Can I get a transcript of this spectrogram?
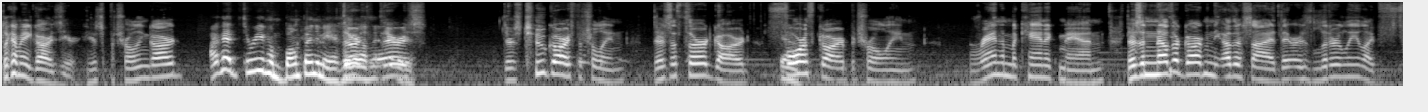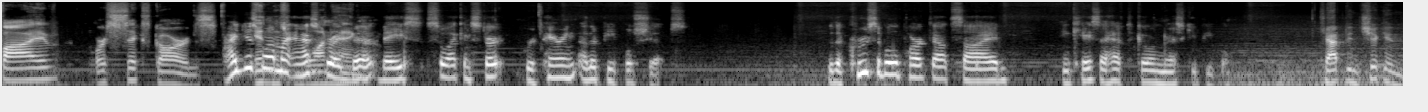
Look how many guards here. Here's a patrolling guard. I've had three of them bump into me. as There, got the there there's two guards patrolling. There's a third guard, Yeah. fourth guard patrolling, random mechanic man. There's another guard on the other side. There is literally like five or six guards. I just want my asteroid ba- base so I can start repairing other people's ships. With a crucible parked outside in case I have to go and rescue people. Captain Chicken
